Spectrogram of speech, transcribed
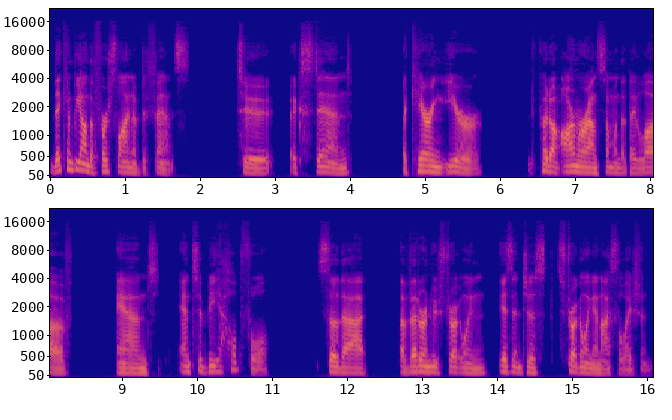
they can be on the first line of defense to extend a caring ear, to put an arm around someone that they love and and to be helpful so that a veteran who's struggling isn't just struggling in isolation.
